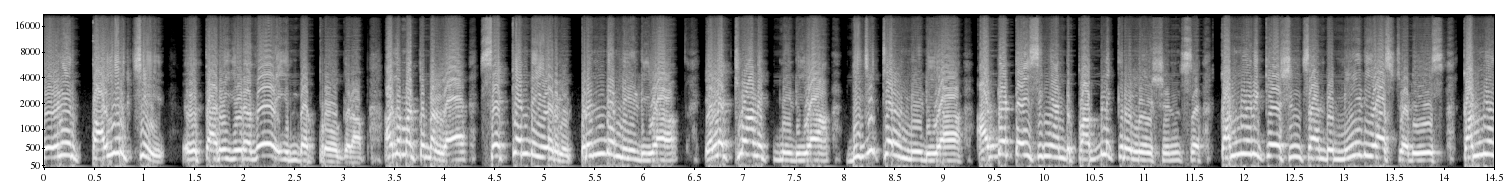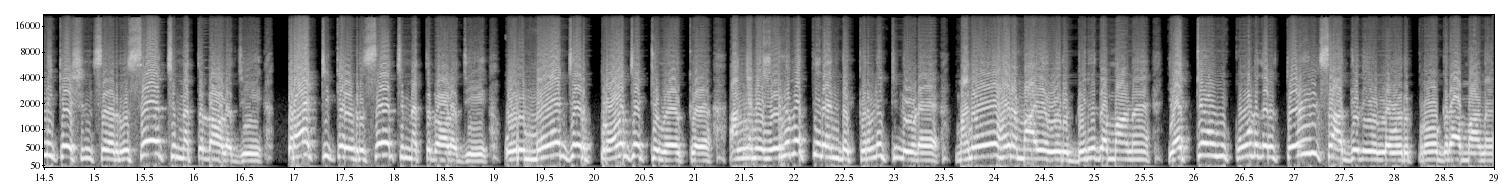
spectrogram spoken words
தொழில் பயிற்சி தருகிறது இந்த ப்ரோக்ராம் அது மட்டுமல்ல செகண்ட் இயரில் print media electronic media digital media advertising and public relations communications and media studies communications research methodology practical research methodology ഒരു മേജർ പ്രോജക്റ്റ് വർക്ക് അങ്ങനെ എഴുപത്തിരണ്ട് ക്രെഡിറ്റിലൂടെ മനോഹരമായ ഒരു ബിരുദമാണ് ഏറ്റവും കൂടുതൽ തൊഴിൽ സാധ്യതയുള്ള ഒരു പ്രോഗ്രാമാണ്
